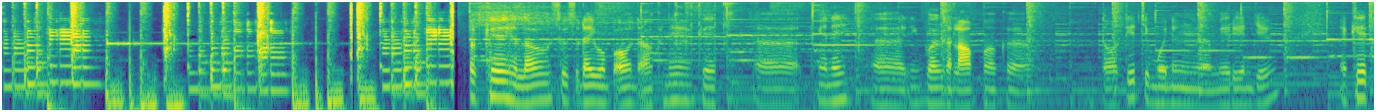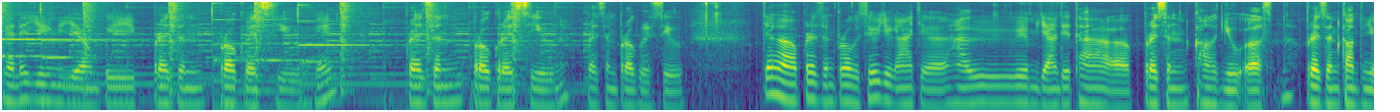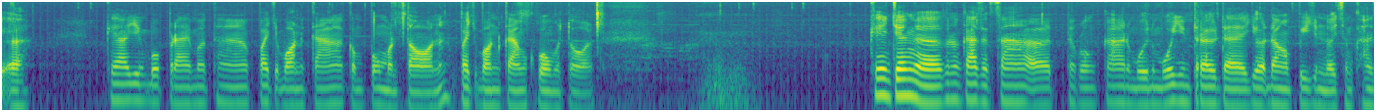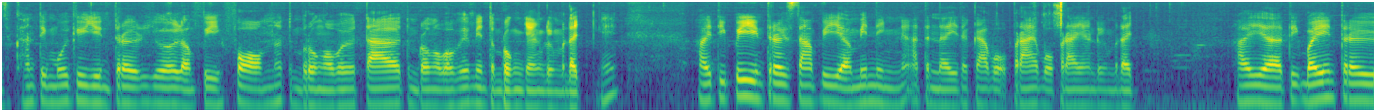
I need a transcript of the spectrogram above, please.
OK hello សួស្តីបងប្អូនទាំងអស់គ្នាគេអឺថ្ងៃនេះអឺយើងវិលត្រឡប់មកបន្តទៀតជាមួយនឹងមេរៀនយើង OK ថ្ងៃនេះយើងនិយាយអំពី present progressive OK present progressive ណា present progressive អញ្ចឹង present progressive យើងអាចហៅវាម្យ៉ាងទៀតថា present continuous ណា present continuous គេហៅយើងបកប្រែមកថាបច្ចុប្បន្នកាលកំពុងបន្តណាបច្ចុប្បន្នកាលកំពុងបន្តគេអញ្ចឹងក្នុងការសិក្សាទម្រង់ការមួយមួយយើងត្រូវតែយល់ដឹងអំពីចំណុចសំខាន់សំខាន់ទី1គឺយើងត្រូវយល់អំពី form ណាទម្រង់អ្វីតើទម្រង់របស់វាមានទម្រង់យ៉ាងដូចម្ដេចអូខេហើយទី2យើងត្រូវស្ដាប់ពី meaning ណាអត្ថន័យទៅការបកប្រែបកប្រែយ៉ាងដូចម្ដេច ហើយទី3ត្រូវ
